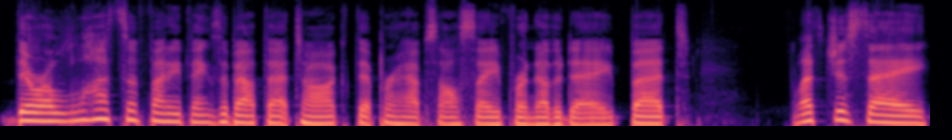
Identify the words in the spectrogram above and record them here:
there are lots of funny things about that talk that perhaps I'll say for another day, but let's just say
